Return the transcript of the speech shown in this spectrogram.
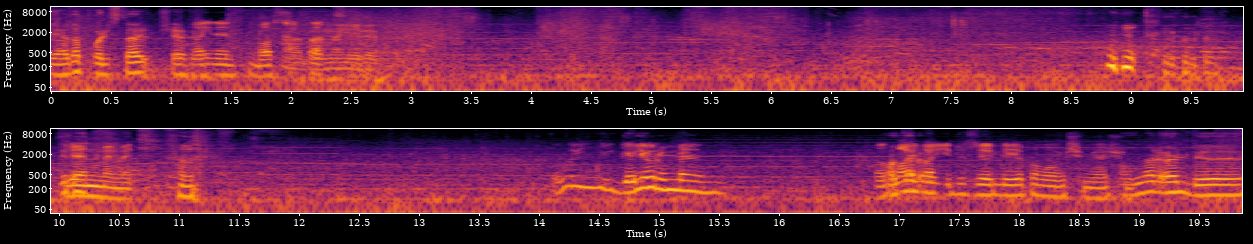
Ya da polisler şey yapıyor. Aynen basacaklar. geliyor. Diren Mehmet falan. Uy geliyorum ben. Lan Onlar- hala 750 yapamamışım ya şu. Onlar öldü.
